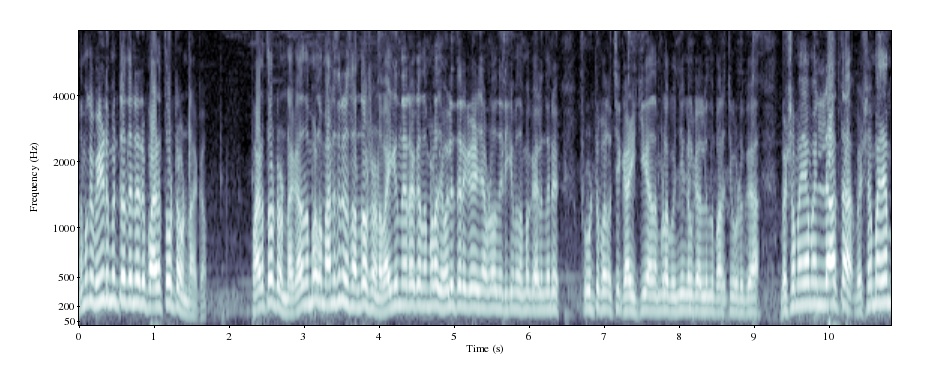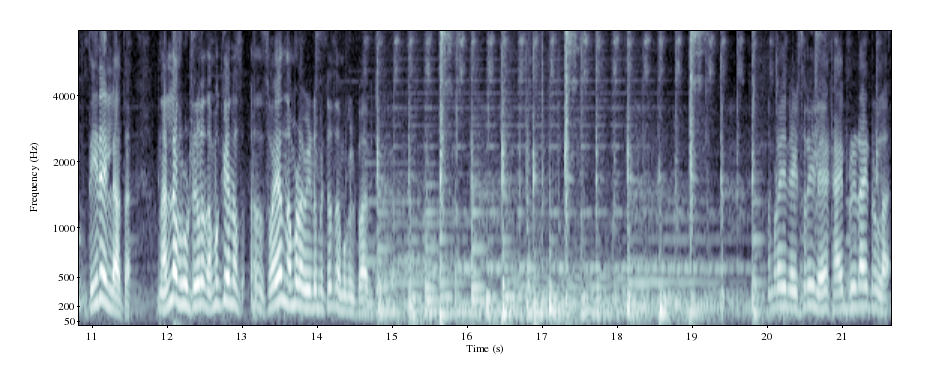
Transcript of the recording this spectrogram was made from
നമുക്ക് വീട് മുറ്റത്തിന് ഒരു പഴത്തോട്ടം ഉണ്ടാക്കാം. പഴത്തോട്ടം ഉണ്ടാക്കാം. അത് നമ്മളെ മനസ്സിനൊരു സന്തോഷമാണ്. വൈകുന്നേരമൊക്കെ നമ്മളെ ജോലി തിരക്ക് കഴിഞ്ഞ് അവിടെ വന്നിരിക്കുമ്പോൾ നമുക്ക് അതിൽ ഫ്രൂട്ട് പറിച്ച് കഴിക്കുക നമ്മളെ കുഞ്ഞുങ്ങൾക്ക് അതിൽ നിന്ന് പറിച്ച് കൊടുക്കുക. വിഷമയമില്ലാത്ത വിഷമയം തീരെ ഇല്ലാത്ത നല്ല ഫ്രൂട്ടുകൾ നമുക്ക് തന്നെ സ്വയം നമ്മുടെ വീട് മുറ്റത്ത് നമുക്ക് ഉൽപ്പാദിപ്പിച്ചെടുക്കാം. നമ്മുടെ ഈ നഴ്സറിയിൽ ഹൈബ്രിഡായിട്ടുള്ള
